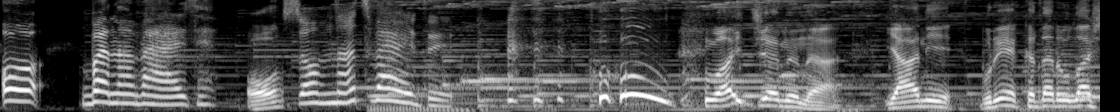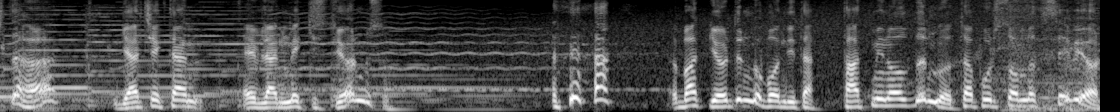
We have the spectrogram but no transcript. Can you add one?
o bana verdi. O Somnat verdi. Vay canına. Yani buraya kadar ulaştı ha? Gerçekten evlenmek istiyor musun? Bak gördün mü Bondita? Tatmin oldun mu? Tapur Somnat'ı seviyor.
